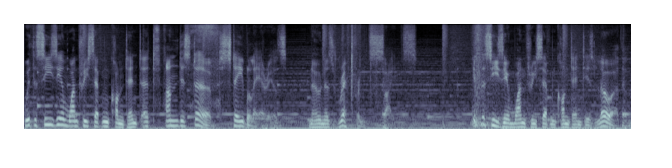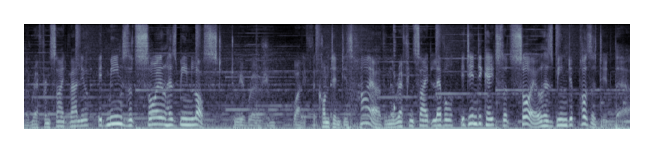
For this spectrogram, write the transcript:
with the cesium-137 content at undisturbed, stable areas, known as reference sites. If the cesium-137 content is lower than the reference site value, it means that soil has been lost to erosion, while if the content is higher than the reference site level, it indicates that soil has been deposited there.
